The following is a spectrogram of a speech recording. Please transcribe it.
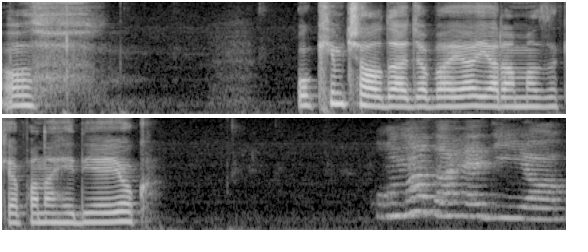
Of. O kim çaldı acaba ya? Yaramazlık yapana hediye yok. Ona da hediye yok.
